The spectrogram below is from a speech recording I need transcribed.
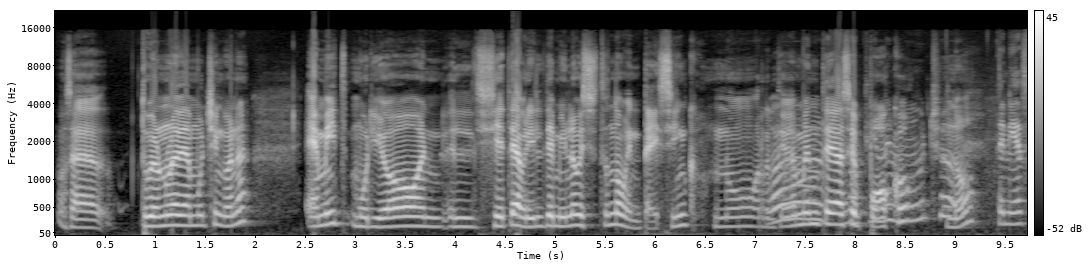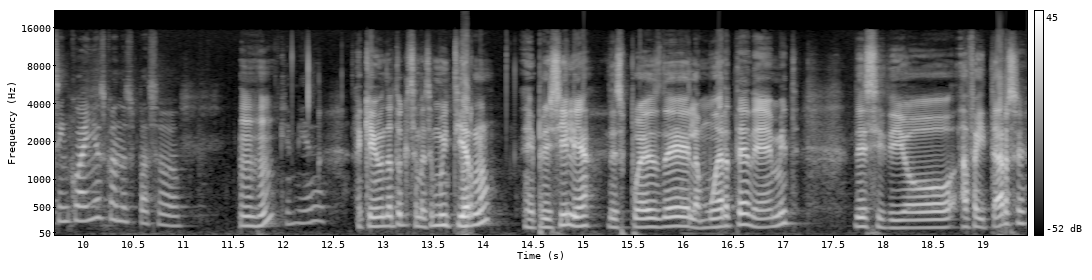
O sea, tuvieron una vida muy chingona. Emmett murió en el 7 de abril de 1995. No, relativamente Oh, hace no poco. mucho. ¿No? Tenía cinco años cuando se pasó. Ujú. Qué miedo. Aquí hay un dato que se me hace muy tierno. Eh, Priscilla, después de la muerte de Emmett, decidió afeitarse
